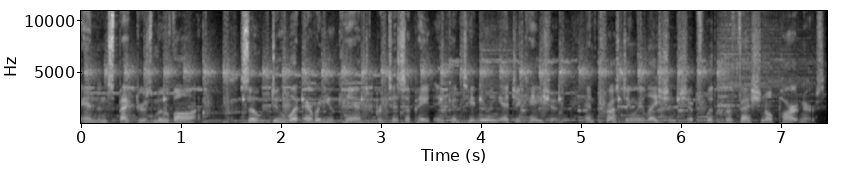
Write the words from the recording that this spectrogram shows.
and inspectors move on, so do whatever you can to participate in continuing education and trusting relationships with professional partners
